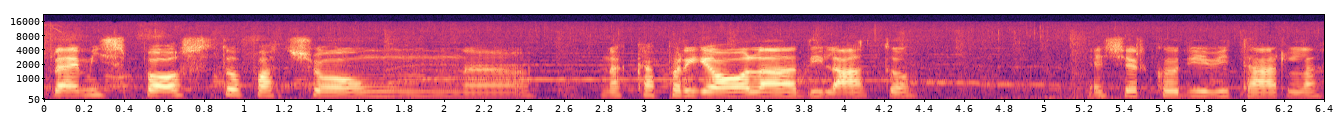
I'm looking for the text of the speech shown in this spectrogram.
beh, mi sposto, faccio un, una capriola di lato e cerco di evitarla.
